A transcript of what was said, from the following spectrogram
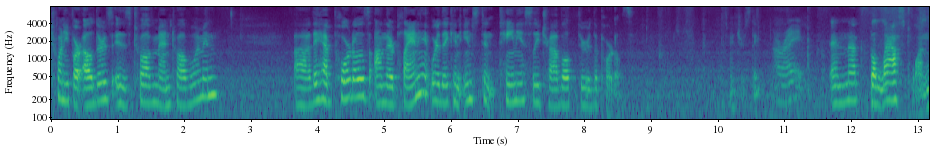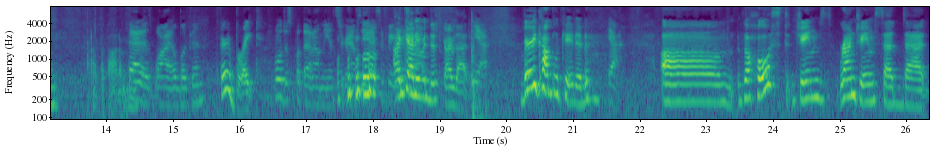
24 elders is 12 men, 12 women. Uh, they have portals on their planet where they can instantaneously travel through the portals. Interesting. All right. And that's the last one at the bottom. That is wild looking. It's Very bright. We'll just put that on the Instagram so you guys can figure I it can't out. even describe that. Yeah. Very complicated. Yeah. Um, the host James Ron James said that.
